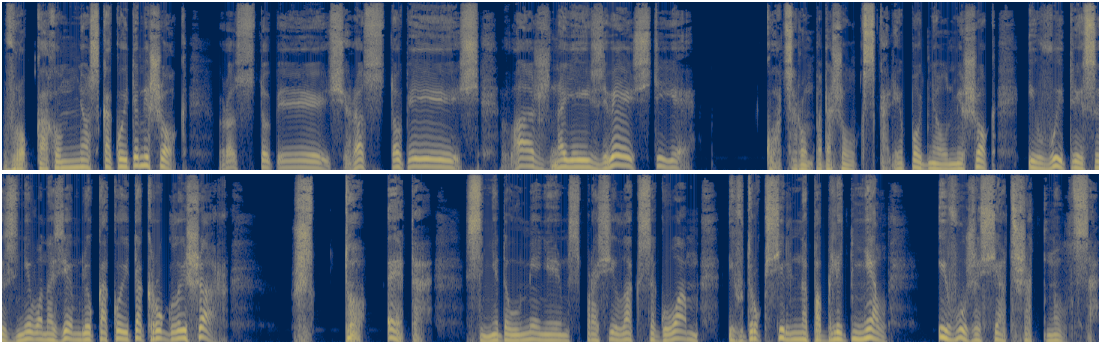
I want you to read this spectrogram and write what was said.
В руках он нес какой-то мешок — «Раступись, раступись! Важное известие!» Коцером подошел к скале, поднял мешок и вытряс из него на землю какой-то круглый шар. «Что это?» — с недоумением спросил Аксагуам и вдруг сильно побледнел и в ужасе отшатнулся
